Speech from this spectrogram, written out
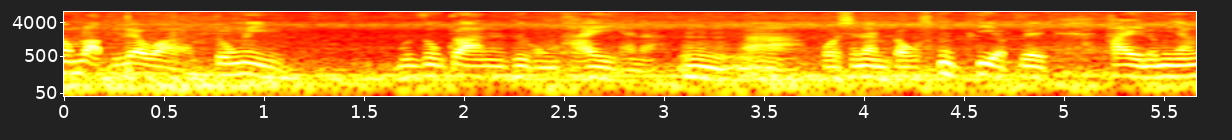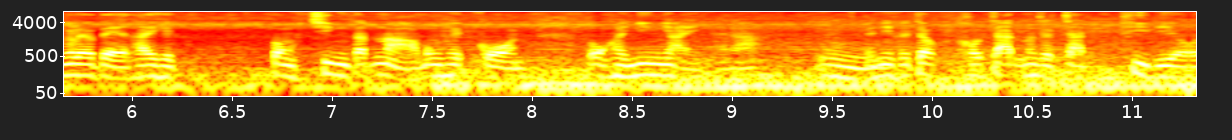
ยอมรับอยู่แล้วว่า ตรงนี้บุญสงกรานต์คือของไทยอะนะอืมอ่าเพราะฉะนั้นเขาก็ต้องเปรียบเลยไทยแล้วมันยังก็แล้วแต่ไทยเห็ดต้องชิงตัดหนาต้องเห็ดก่อนต้องให้ยิ่งใหญ่อะนะอืมอันนี้เขาจะเขาจัดมันจะจัดทีเดียว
